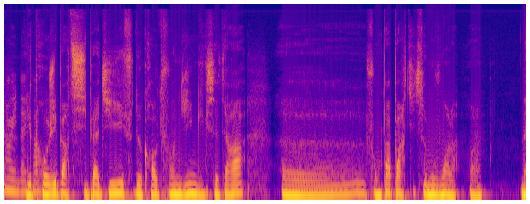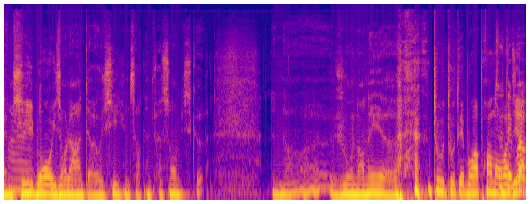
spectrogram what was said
les projets participatifs, de crowdfunding, etc., euh, font pas partie de ce mouvement-là. Même si, bon, ils ont leur intérêt aussi, d'une certaine façon, puisque non, euh, vu où on en est, euh, tout, tout est bon à prendre, on va dire.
